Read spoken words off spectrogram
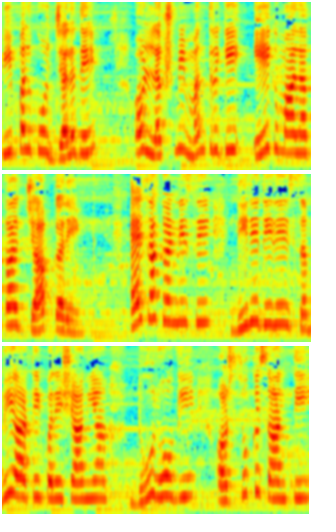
पीपल को जल दें और लक्ष्मी मंत्र की एक माला का जाप करें। ऐसा करने से धीरे धीरे सभी आर्थिक परेशानियाँ दूर होगी और सुख शांति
